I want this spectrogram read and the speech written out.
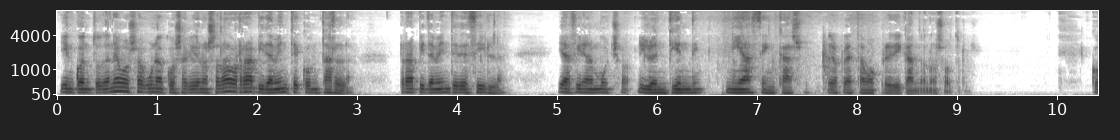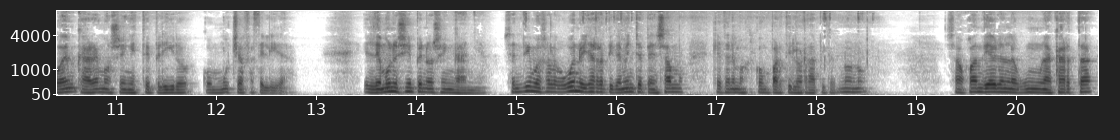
y en cuanto tenemos alguna cosa que nos ha dado, rápidamente contarla, rápidamente decirla, y al final muchos ni lo entienden ni hacen caso de lo que le estamos predicando nosotros. Caeremos en este peligro con mucha facilidad. El demonio siempre nos engaña. Sentimos algo bueno y ya rápidamente pensamos que tenemos que compartirlo rápido. No, no. San Juan Ávila en alguna carta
